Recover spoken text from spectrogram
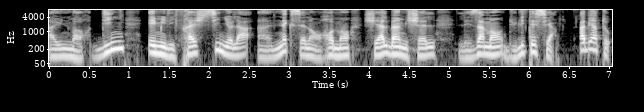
à une mort digne. Émilie Fraîche signe là un excellent roman chez Albin Michel, Les Amants du Lutetia. À bientôt.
